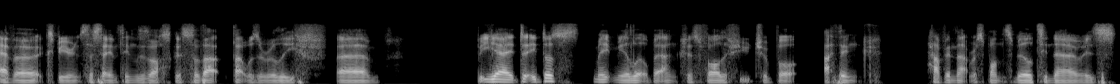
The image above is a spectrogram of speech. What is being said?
ever experience the same things as Oscar, so that that was a relief. Um, but yeah, it, it does make me a little bit anxious for the future. But I think having that responsibility now is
